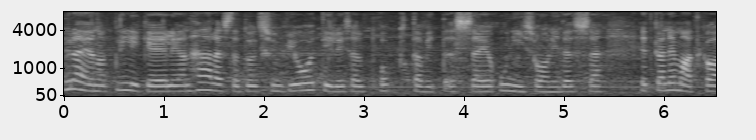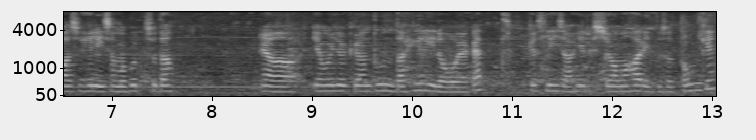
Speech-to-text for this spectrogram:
ülejäänud pillikeeli on häälestatud sümbiootiliselt oktavitesse ja unisoonidesse, et ka nemad kaasa helisema kutsuda. ja, ja muidugi on tunda helilooja kätt, kes Liisa Hirš ju oma hariduselt ongi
